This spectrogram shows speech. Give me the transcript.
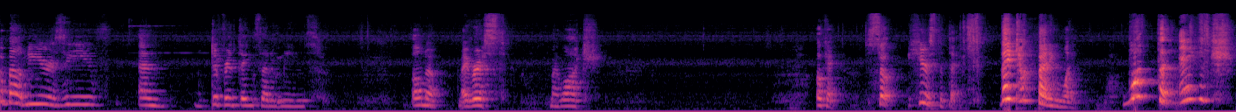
about New Year's Eve and different things that it means. Oh no, my wrist, my watch. Okay, so here's the thing. They took Betty White. What the H?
